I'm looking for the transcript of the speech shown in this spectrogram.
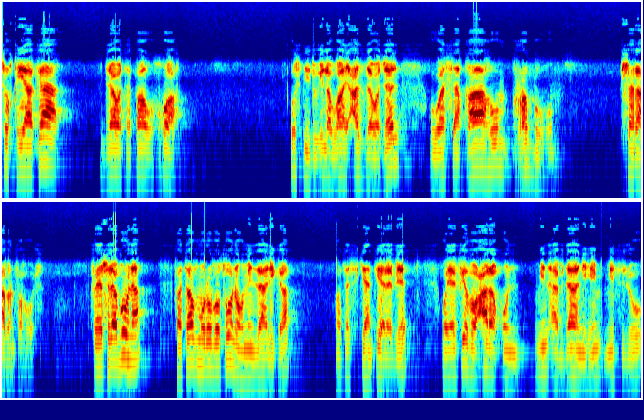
سوقیاکە دراوەتە خوا. أسندوا إلى الله عز وجل وسقاهم ربهم شرابا فهورا. فيشربون فتضمر بطونهم من ذلك وتسكن تيربيه ويفيض عرق من أبدانهم مثل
